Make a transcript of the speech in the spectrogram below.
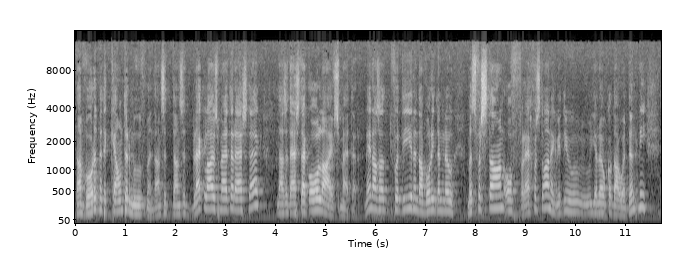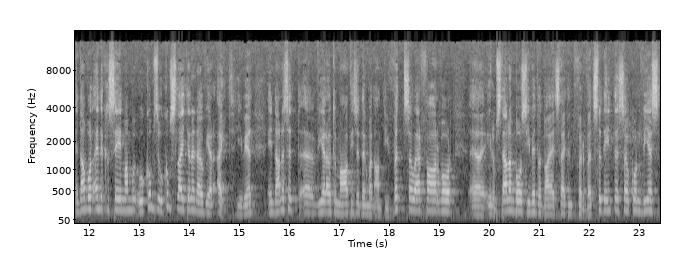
dan word dit met 'n counter movement. Dan sit dan sit Black Lives Matter hashtag, dan is dit hashtag All Lives Matter. Nee, dan is dit voortdurend dan word die ding nou misverstaan of reg verstaan. Ek weet nie hoe hoe julle ook al daaroor dink nie. En dan word eintlik gesê, maar hoekom hoekom sluit julle nou weer uit? Jy weet, en dan is dit uh, weer outomaties 'n ding wat anti-wit sou ervaar word. Uh hier op Stellenbosch, jy weet wat baie uitsluitend vir wit studente sou kon wees.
